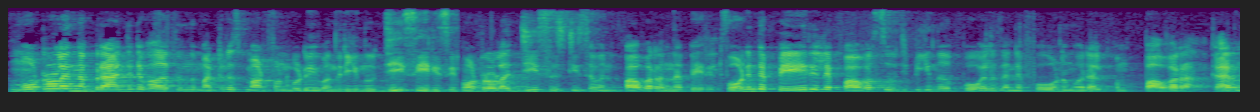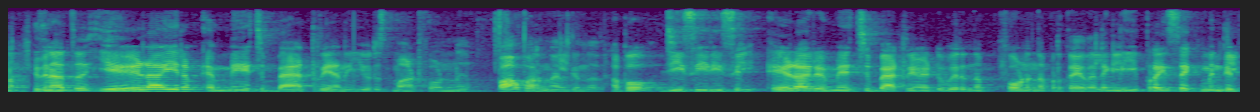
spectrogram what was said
മോട്ടറോള എന്ന ബ്രാൻഡിന്റെ ഭാഗത്ത് നിന്ന് മറ്റൊരു സ്മാർട്ട് ഫോൺ കൂടി വന്നിരിക്കുന്നു ജി സീരീസിൽ Motorola G sixty seven power എന്ന പേരിൽ. ഫോണിന്റെ പേരിലെ പവർ സൂചിപ്പിക്കുന്നത് പോലെ തന്നെ ഫോണും ഒരല്പം പവറാണ് കാരണം ഇതിനകത്ത് ഏഴായിരം എം എ എച്ച് ബാറ്ററിയാണ് ഈ ഒരു സ്മാർട്ട് ഫോണിന് പവർ നൽകുന്നത്. അപ്പോൾ ജി സീരീസിൽ ഏഴായിരം എം എച്ച് ബാറ്ററിയുമായിട്ട് വരുന്ന ഫോൺ എന്ന പ്രത്യേകത അല്ലെങ്കിൽ ഈ പ്രൈസ് സെഗ്മെന്റിൽ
